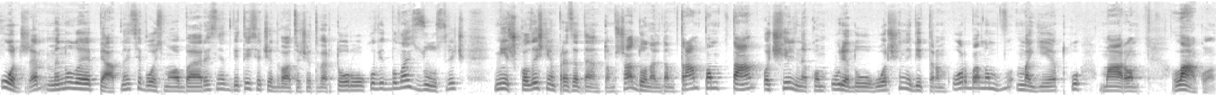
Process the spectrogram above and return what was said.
Отже, минулої п'ятниці, 8 березня 2024 року, відбулась зустріч між колишнім президентом США Дональдом Трампом та очільником уряду Угорщини Віктором Орбаном в маєтку Маро Лаго.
